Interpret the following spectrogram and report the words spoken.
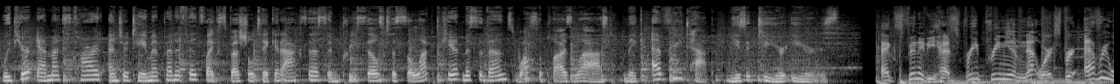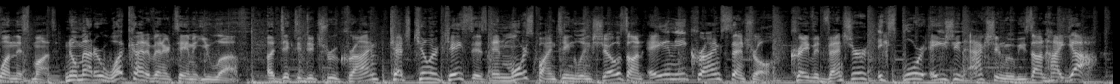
With your Amex card, entertainment benefits like special ticket access and pre-sales to select campus events while supplies last, make every tap music to your ears. Xfinity has free premium networks for everyone this month, no matter what kind of entertainment you love. Addicted to true crime? Catch killer cases and more spine-tingling shows on A&E Crime Central. Crave adventure? Explore Asian action movies on Hi-YAH.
